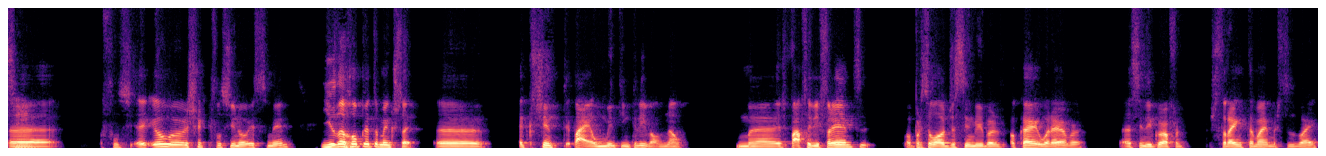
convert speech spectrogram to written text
Ah, funci- eu achei que funcionou esse momento. E o da roupa eu também gostei. Uh, acrescente, pá, é um momento incrível, não. Mas pá, foi diferente. Apareceu lá o Justin Bieber, ok, whatever. A Cindy Crawford, estranho também, mas tudo bem.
